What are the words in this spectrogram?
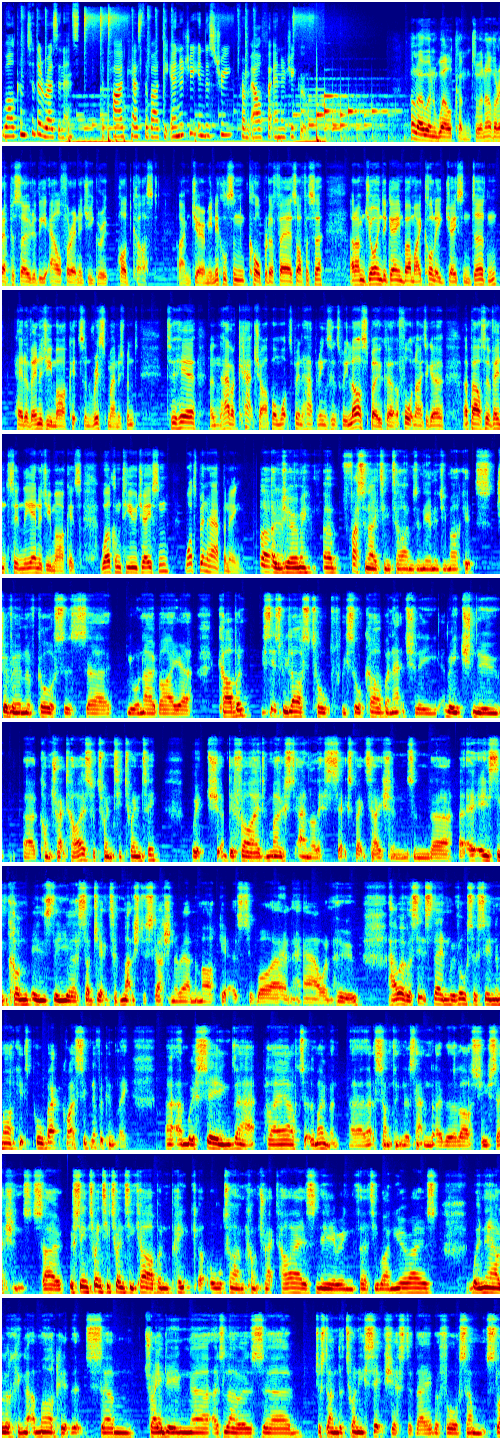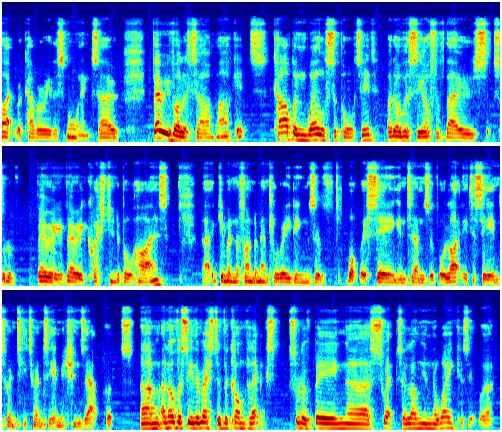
Welcome to The Resonance, the podcast about the energy industry from Alpha Energy Group. Hello and welcome to another episode of the Alpha Energy Group podcast. I'm Jeremy Nicholson, Corporate Affairs Officer, and I'm joined again by my colleague Jason Durden, Head of Energy Markets and Risk Management, to hear and have a catch up on what's been happening since we last spoke uh, a fortnight ago about events in the energy markets. Welcome to you, Jason. What's been happening? Hello, Jeremy. Uh, fascinating times in the energy markets, driven, of course, as uh, you all know, by uh, carbon. Since we last talked, we saw carbon actually reach new uh, contract highs for 2020 which defied most analysts' expectations and uh, is the con- is the uh, subject of much discussion around the market as to why and how and who. However, since then we've also seen the markets pull back quite significantly. Uh, and we're seeing that play out at the moment. Uh, that's something that's happened over the last few sessions. So we've seen 2020 carbon peak at all-time contract highs, nearing 31 euros. We're now looking at a market that's um, trading uh, as low as uh, just under 26 yesterday before some slight recovery this morning. So, very volatile markets. Carbon well supported, but obviously off of those sort of very, very questionable highs, uh, given the fundamental readings of what we're seeing in terms of, or likely to see in 2020 emissions outputs. Um, and obviously, the rest of the complex sort of being uh, swept along in the wake, as it were.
